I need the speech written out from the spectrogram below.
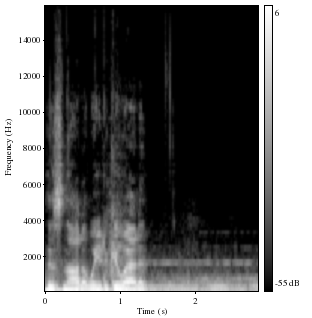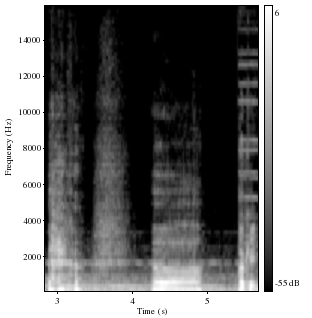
This is not a way to go at it. uh, okay.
